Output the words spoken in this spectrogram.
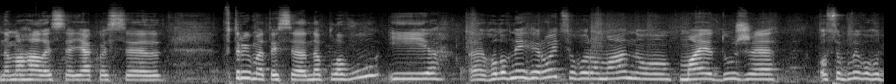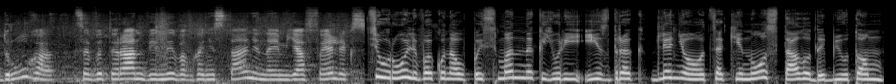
намагалися якось. е, Втриматися на плаву, і е, головний герой цього роману має дуже особливого друга. Це ветеран війни в Афганістані на ім'я Фелікс. Цю роль виконав письменник Юрій Іздрик. Для нього це кіно стало дебютом.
